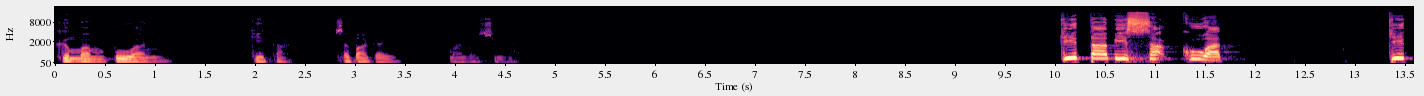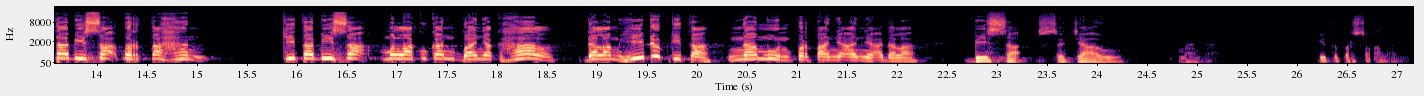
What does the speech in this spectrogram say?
kemampuan kita sebagai manusia. Kita bisa kuat, kita bisa bertahan, kita bisa melakukan banyak hal dalam hidup kita. Namun pertanyaannya adalah bisa sejauh mana? Itu persoalannya.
